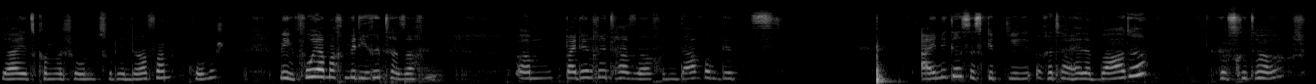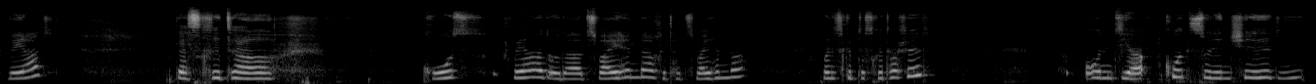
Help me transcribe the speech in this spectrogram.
Ja, jetzt kommen wir schon zu den Dörfern. Komisch. Ne, vorher machen wir die Rittersachen. Ähm, bei den Rittersachen, davon gibt es einiges. Es gibt die Ritterhelle Bade, das Ritterschwert, das Ritter Großschwert oder Zweihänder, Ritter Zweihänder. Und es gibt das Ritterschild. Und ja, kurz zu den Schilden.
